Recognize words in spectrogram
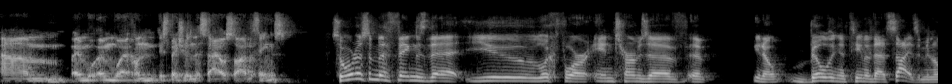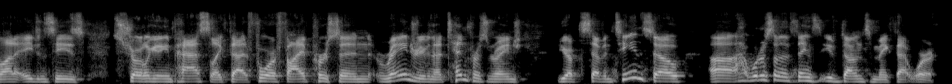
um, and, and work on, especially on the sales side of things. So, what are some of the things that you look for in terms of, uh, you know, building a team of that size? I mean, a lot of agencies struggle getting past like that four or five person range, or even that ten person range. You're up to seventeen. So, uh, what are some of the things that you've done to make that work?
